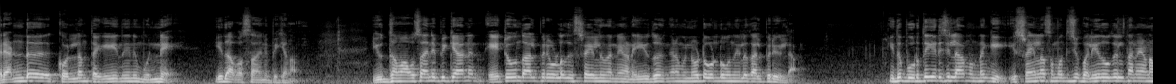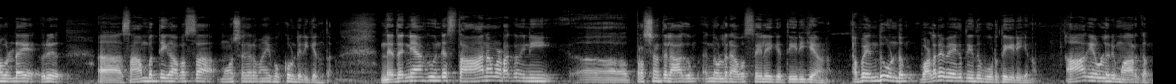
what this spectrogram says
രണ്ട് കൊല്ലം തികയുന്നതിന് മുന്നേ ഇത് അവസാനിപ്പിക്കണം. യുദ്ധം അവസാനിപ്പിക്കാൻ ഏറ്റവും താല്പര്യമുള്ളത് ഇസ്രായേലിന് തന്നെയാണ്. ഈ യുദ്ധം ഇങ്ങനെ മുന്നോട്ട് കൊണ്ടുപോകുന്നതിൽ താല്പര്യമില്ല. ഇത് പൂർത്തീകരിച്ചില്ല എന്നുണ്ടെങ്കിൽ ഇസ്രായേലിനെ സംബന്ധിച്ച് വലിയ തോതിൽ തന്നെയാണ് അവരുടെ ഒരു സാമ്പത്തിക അവസ്ഥ മോശകരമായി പൊയ്ക്കൊണ്ടിരിക്കുന്നത്. നെതന്യാഹുവിന്റെ സ്ഥാനമടക്കം ഇനി പ്രശ്നത്തിലാകും എന്നുള്ളൊരു അവസ്ഥയിലേക്ക് എത്തിയിരിക്കുകയാണ്. അപ്പോൾ എന്തുകൊണ്ടും വളരെ വേഗത്തിൽ ഇത് പൂർത്തീകരിക്കണം. ആകെയുള്ളൊരു മാർഗം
